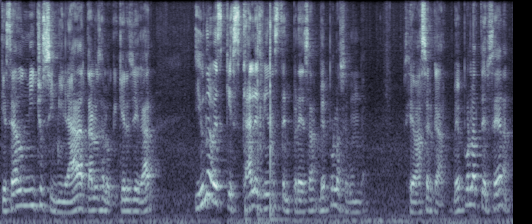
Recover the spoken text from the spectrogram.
que sea de un nicho similar a tal vez a lo que quieres llegar, y una vez que escales bien esta empresa, ve por la segunda, se va a acercar, ve por la tercera,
